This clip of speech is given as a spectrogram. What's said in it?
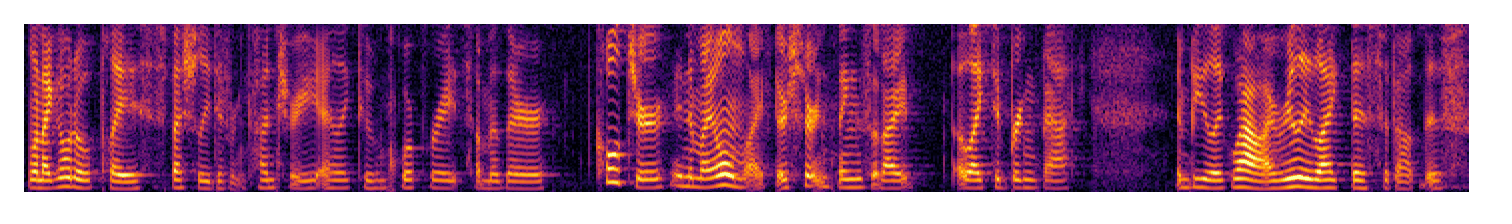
when I go to a place, especially a different country, I like to incorporate some of their culture into my own life. There's certain things that I, like to bring back and be like, wow, I really like this about this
